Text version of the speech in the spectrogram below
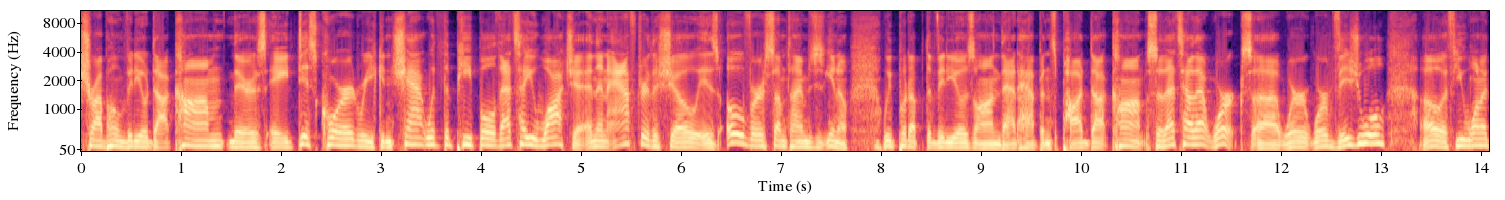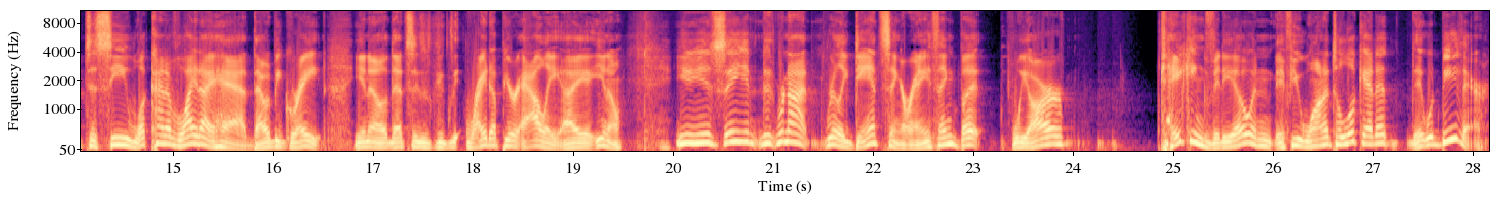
ShrobHomeVideo.com. There's a Discord where you can chat with the people. That's how you watch it. And then after the show is over, sometimes, you know, we put up the videos on thathappenspod.com. So that's how that works. Uh, we're, we're visual. Oh, if you wanted to see what kind of light I had, that would be great. You know, that's right up your alley. I, you know, you, you see, we're not really dancing or anything, but we are taking video. And if you wanted to look at it, it would be there.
